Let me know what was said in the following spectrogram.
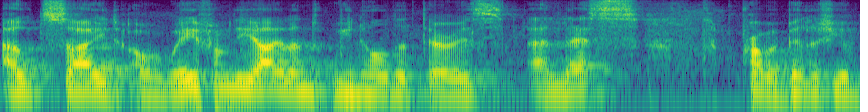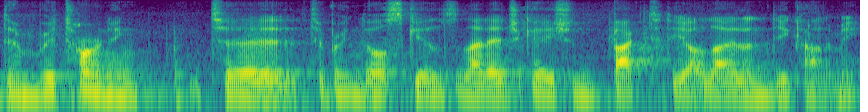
outside or away from the island, we know that there is a less probability of them returning to, to bring those skills and that education back to the all island economy.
